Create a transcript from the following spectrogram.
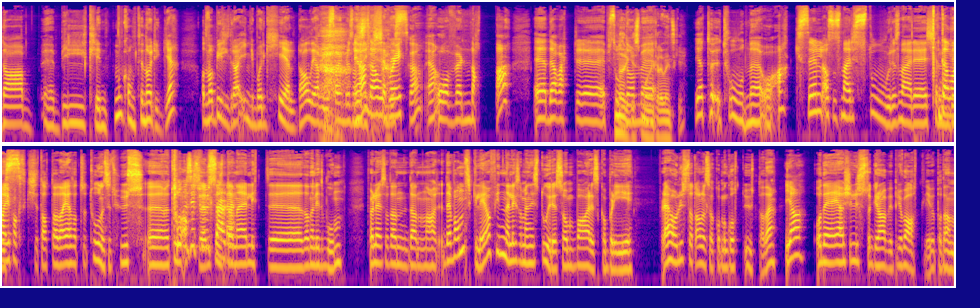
da eh, Bill Clinton kom til Norge. Og det var bilder av Ingeborg Heldal i avisa. Hun ble sånn Ja. Ja. over natta. Eh, det har vært eh, episode Norges om Monica Lewinsky. ja, Tone og Aksel. Altså sånne store sånne her kjendis... Den har jeg faktisk ikke tatt. Da. Jeg har tatt Tone sitt hus. Tone sitt hus er det. Den er litt, den er litt vond. Føler jeg, så den, den har, det er vanskelig å finne liksom, en historie som bare skal bli For jeg har jo lyst til at alle skal komme godt ut av det. Ja, Og det, jeg har ikke lyst til å grave i privatlivet på den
